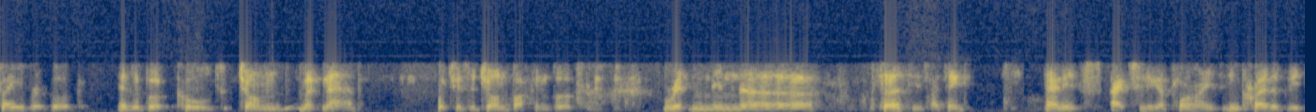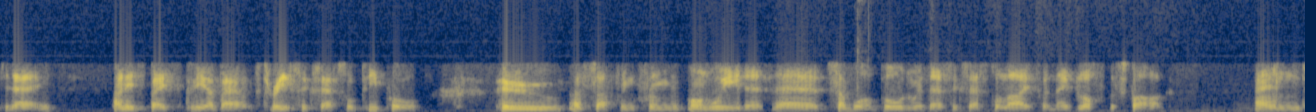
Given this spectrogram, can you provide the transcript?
favorite book is a book called John Macnab, which is a John Buchan book written in the 30s, I think, and it actually applies incredibly today. And it's basically about three successful people who are suffering from ennui. They're, they're somewhat bored with their successful life and they've lost the spark. And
